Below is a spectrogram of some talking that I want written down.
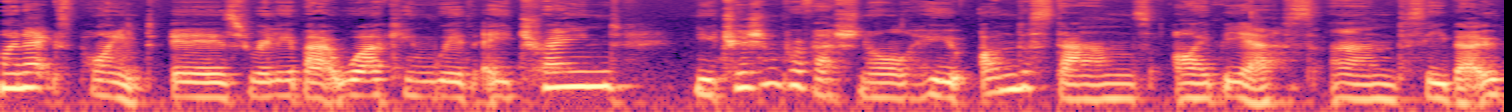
My next point is really about working with a trained nutrition professional who understands IBS and SIBO,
